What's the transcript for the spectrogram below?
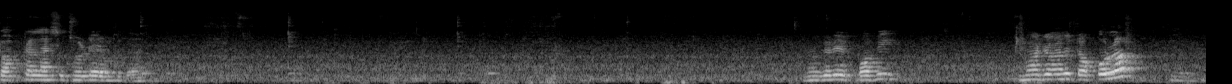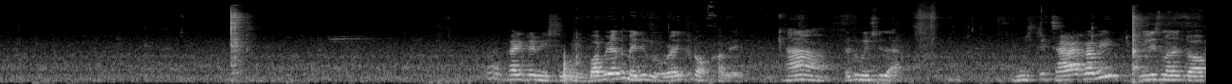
টপটা লাস্টে ঝোলটা এরকম খেতে হয়। কফি মাঝে মাঝে টক করল খানিকটা মিষ্টি দিই কফিটা তো মেরিবো ওরা একটু টক খাবে। হ্যাঁ। একটু মিষ্টি দেয়। মিষ্টি ছাড়া খাবি? ইলিশ মানে টক।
